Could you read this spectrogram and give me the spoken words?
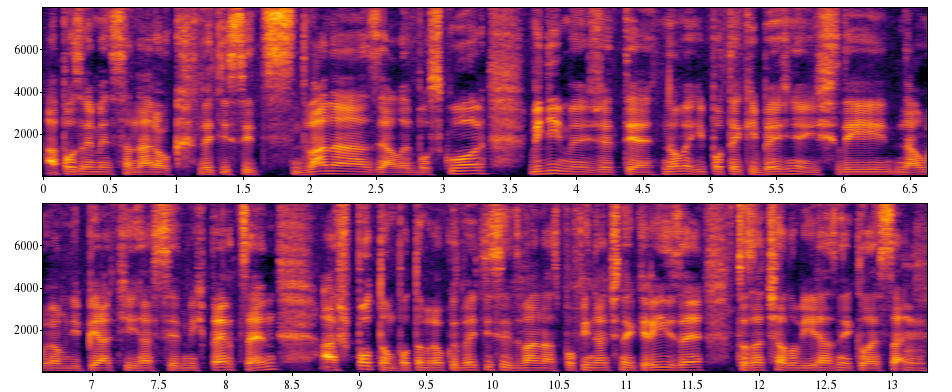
a pozrieme sa na rok 2012 alebo skôr, vidíme, že tie nové hypotéky bežne išli na úrovni 5 až 7 Až potom, po tom roku 2012, po finančnej kríze, to začalo výrazne klesať. Mm.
